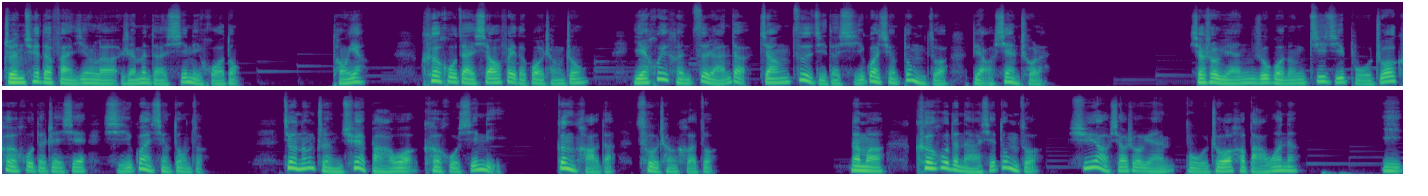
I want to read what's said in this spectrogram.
准确地反映了人们的心理活动。同样，客户在消费的过程中，也会很自然地将自己的习惯性动作表现出来。销售员如果能积极捕捉客户的这些习惯性动作，就能准确把握客户心理，更好的促成合作。那么，客户的哪些动作需要销售员捕捉和把握呢？一，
